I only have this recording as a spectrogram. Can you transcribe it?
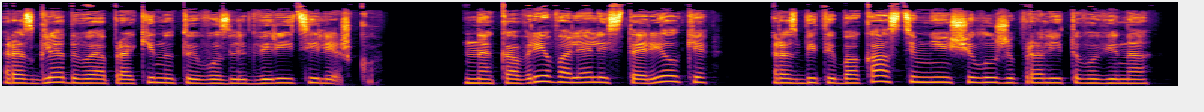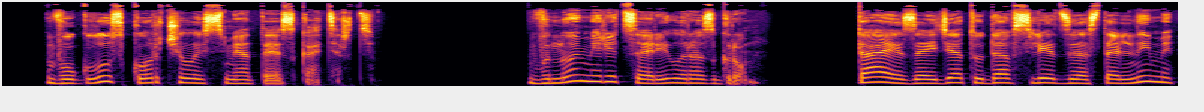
разглядывая опрокинутую возле дверей тележку. На ковре валялись тарелки, разбитый бокал с темнеющей лужей пролитого вина — в углу скорчилась смятая скатерть. В номере царил разгром. Тая, зайдя туда вслед за остальными,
